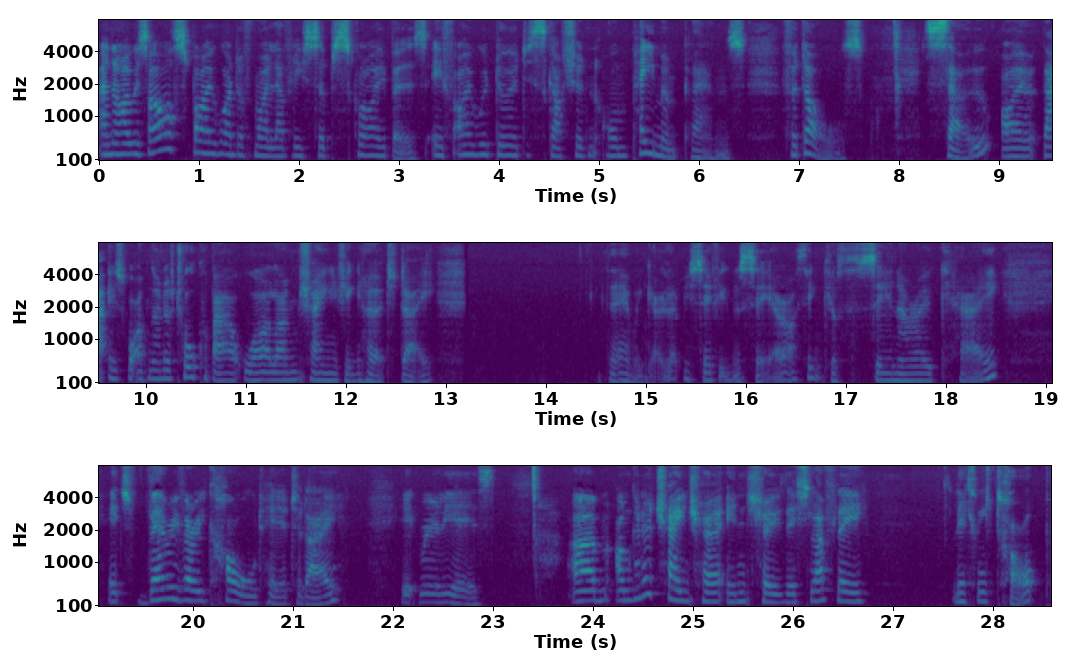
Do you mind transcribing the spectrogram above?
And I was asked by one of my lovely subscribers if I would do a discussion on payment plans for dolls. So I, that is what I'm going to talk about while I'm changing her today. There we go. Let me see if you can see her. I think you're seeing her okay. It's very, very cold here today. It really is. Um, I'm going to change her into this lovely little top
